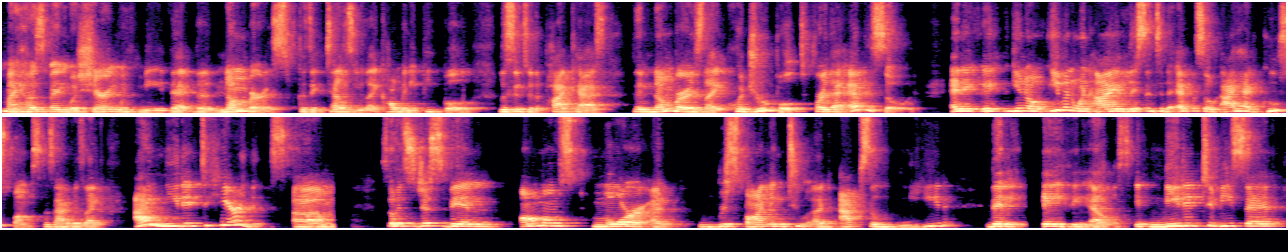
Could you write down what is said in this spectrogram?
my husband was sharing with me that the numbers, because it tells you like how many people listen to the podcast, the numbers like quadrupled for that episode. And it, it, you know, even when I listened to the episode, I had goosebumps because I was like, I needed to hear this. Um, so it's just been almost more uh, responding to an absolute need than anything else. It needed to be said.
